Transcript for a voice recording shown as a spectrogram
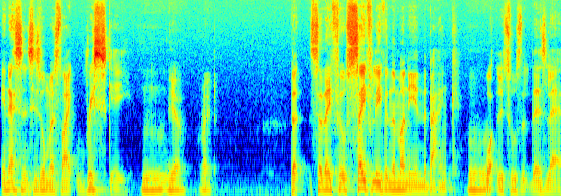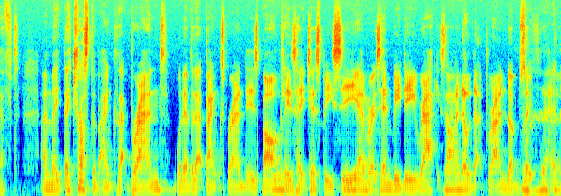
in essence is almost like risky. hmm yeah right But so they feel safe leaving the money in the bank, Mm-hmm. what little that there's left, and they, they trust the bank, that brand, whatever that bank's brand is, Barclays, HSBC, Mm. Yeah. Emirates, NBD, RAK. It's like, I know that brand, I'm safe there.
